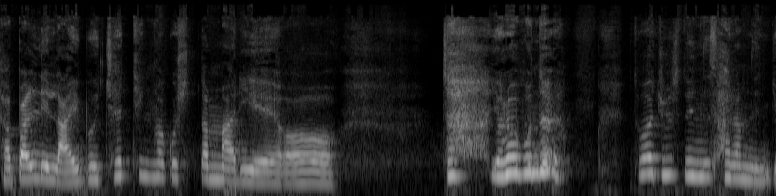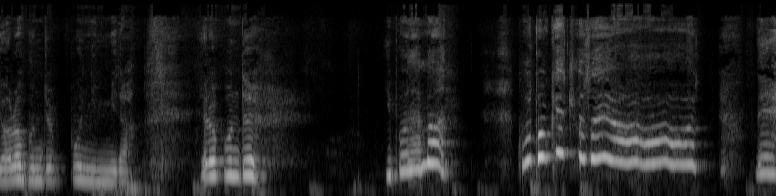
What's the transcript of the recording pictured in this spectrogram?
저 빨리 라이브 채팅하고 싶단 말이에요. 자, 여러분들 도와줄 수 있는 사람은 여러분들 뿐입니다. 여러분들 이번에만 구독해 주세요. 네.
